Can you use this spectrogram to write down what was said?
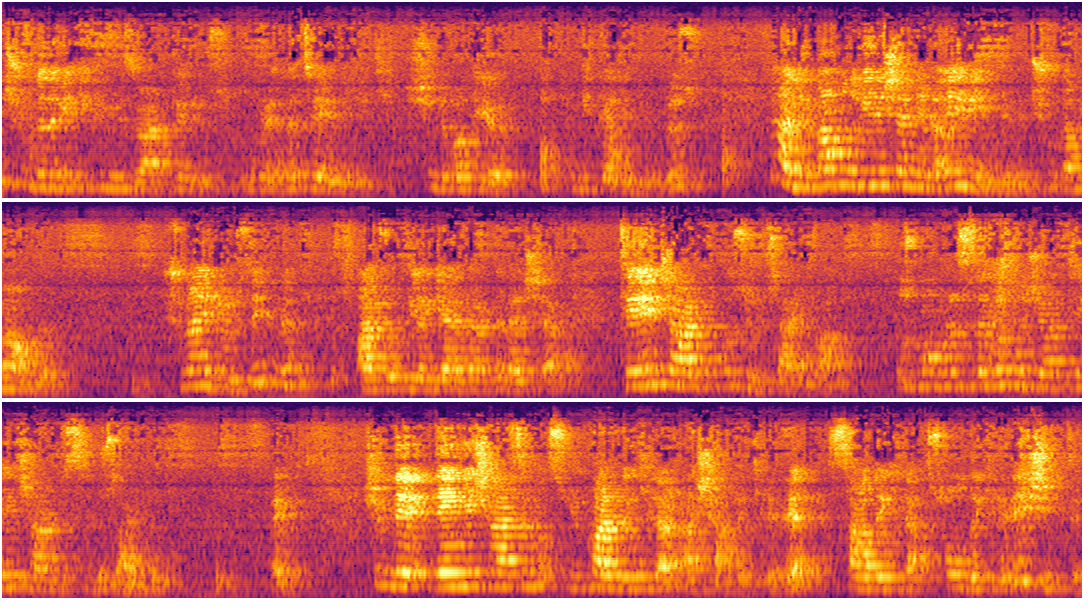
E şurada da bir ipimiz var görüyorsunuz. Buraya da T dedik. Şimdi bakıyorum. Şimdi dikkat ediyoruz. Yani ben bunu bileşenlerine ayırayım dedim. Şuradan aldım. Şunu ayırıyoruz değil mi? Alfa buraya geldi arkadaşlar. T çarpı kosinüs alfa. O zaman burası da ne olacak? T çarpı sinüs alfa. Evet. Şimdi denge şartımız yukarıdakiler aşağıdakilere, sağdakiler soldakilere eşittir.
